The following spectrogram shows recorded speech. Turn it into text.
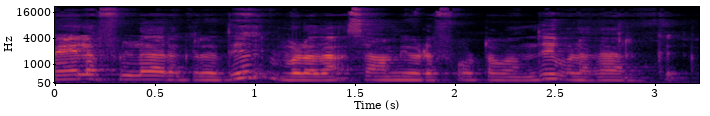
மேலே ஃபுல்லாக இருக்கிறது இவ்வளோதான் சாமியோட ஃபோட்டோ வந்து இவ்வளோதான் இருக்குது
